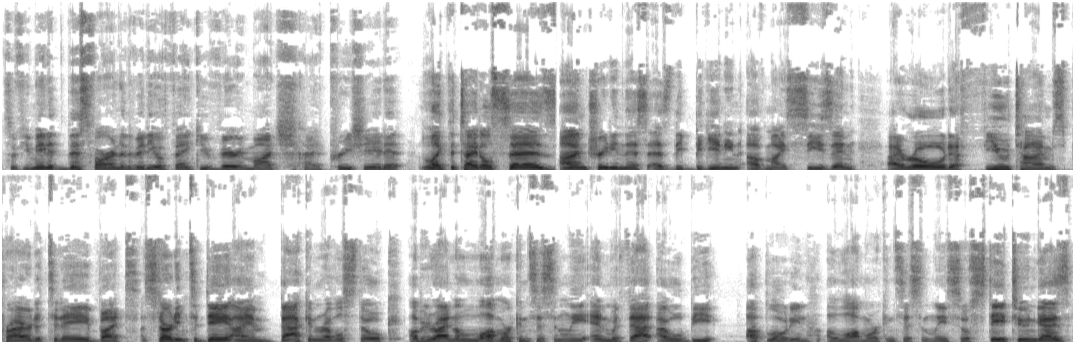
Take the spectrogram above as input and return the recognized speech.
So if you made it this far into the video, thank you very much. I appreciate it. Like the title says, I'm treating this as the beginning of my season. I rode a few times prior to today, but starting today, I am back in Revelstoke. I'll be riding a lot more consistently, and with that, I will be uploading a lot more consistently. So stay tuned, guys.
